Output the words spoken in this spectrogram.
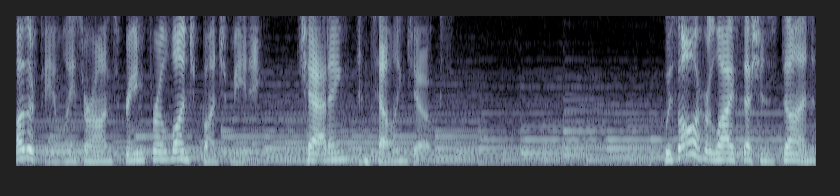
other families are on screen for a lunch bunch meeting, chatting and telling jokes. With all her live sessions done,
